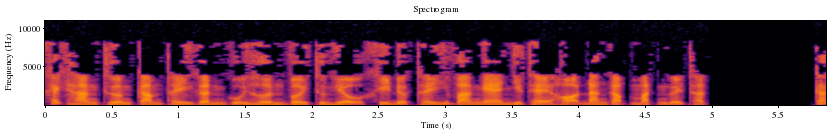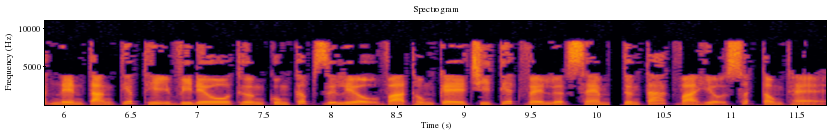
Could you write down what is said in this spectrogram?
Khách hàng thường cảm thấy gần gũi hơn với thương hiệu khi được thấy và nghe như thể họ đang gặp mặt người thật. Các nền tảng tiếp thị video thường cung cấp dữ liệu và thống kê chi tiết về lượt xem, tương tác và hiệu suất tổng thể.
